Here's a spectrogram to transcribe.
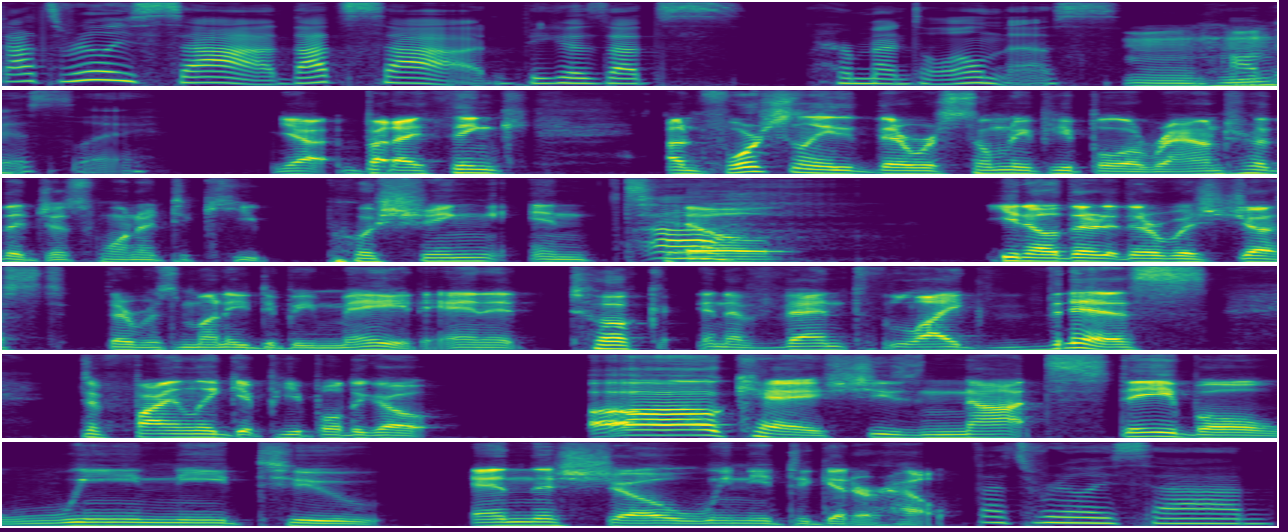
That's really sad. That's sad because that's her mental illness, mm-hmm. obviously. Yeah, but I think unfortunately there were so many people around her that just wanted to keep pushing until you know there there was just there was money to be made and it took an event like this to finally get people to go okay, she's not stable. We need to end this show. We need to get her help. That's really sad.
